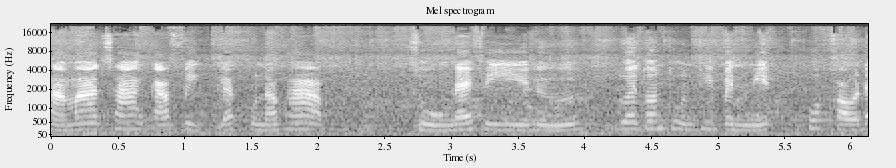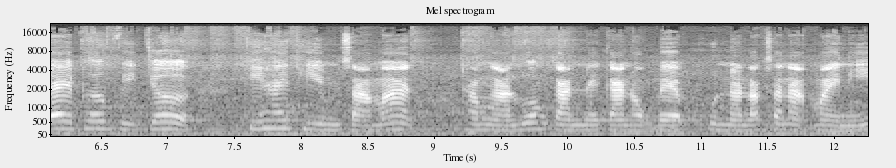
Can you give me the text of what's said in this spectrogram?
สามารถสร้างกราฟิกและคุณภาพสูงได้ฟรี หรือด้วยต้นทุนที่เป็นมิตร พวกเขาได้เพิ่มฟีเจอร์ที่ให้ทีมสามารถทำงานร่วมกันในการออกแบบคุณลักษณะใหม่นี้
